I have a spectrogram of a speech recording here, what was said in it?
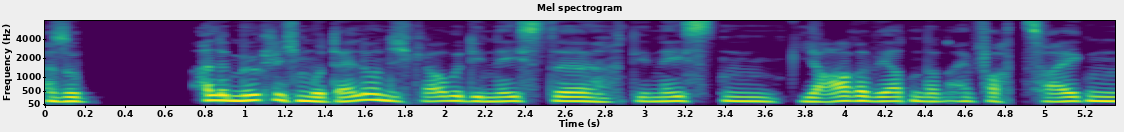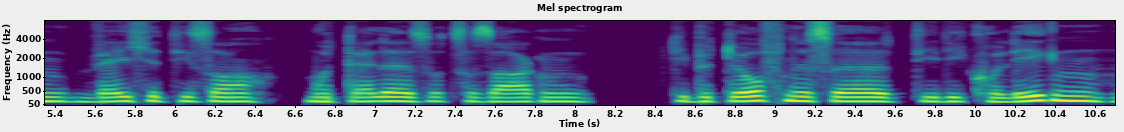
Also alle möglichen Modelle und ich glaube, die, nächste, die nächsten Jahre werden dann einfach zeigen, welche dieser Modelle sozusagen die Bedürfnisse, die die Kollegen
